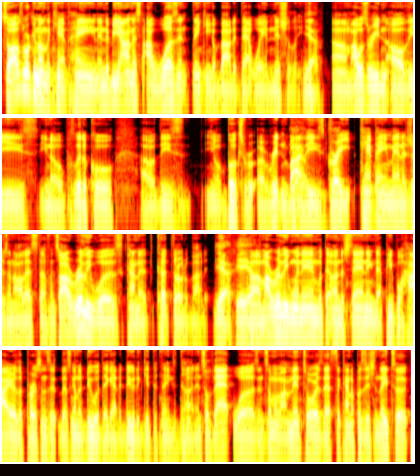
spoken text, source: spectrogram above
So I was working on the campaign, and to be honest, I wasn't thinking about it that way initially. Yeah, um, I was reading all these, you know, political, uh, these you know books r- uh, written by yeah. these great campaign managers and all that stuff, and so I really was kind of cutthroat about it. Yeah, yeah, yeah. Um, I really went in with the understanding that people hire the persons that's going to do what they got to do to get the things done, and so that was, and some of my mentors, that's the kind of position they took,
